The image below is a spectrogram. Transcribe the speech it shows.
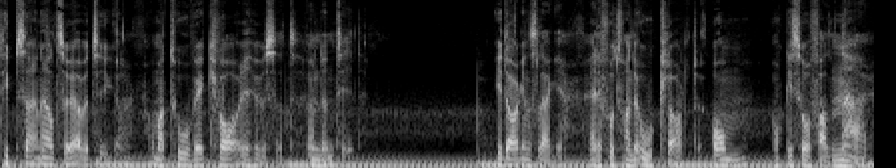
Tipsaren är alltså övertygad om att Tove är kvar i huset under en tid. I dagens läge är det fortfarande oklart om och i så fall när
